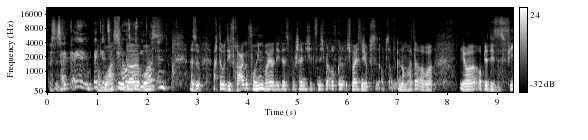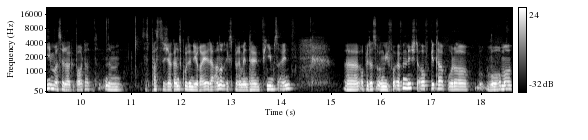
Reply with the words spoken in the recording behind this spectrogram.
Das ist halt geil. Im Backend wo sieht genauso da, aus wie im Frontend. Also, ach du, die Frage vorhin war ja, die das wahrscheinlich jetzt nicht mehr aufgenommen Ich weiß nicht, ob es aufgenommen hatte, aber ja, ob ja dieses Theme, was er da gebaut hat, ähm, das passt sich ja ganz gut in die Reihe der anderen experimentellen Themes ein. Äh, ob ihr das irgendwie veröffentlicht auf GitHub oder wo auch immer,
